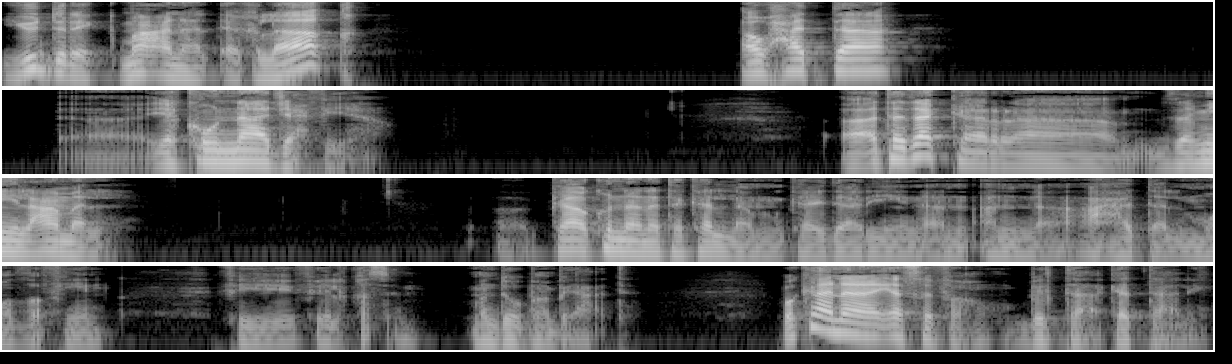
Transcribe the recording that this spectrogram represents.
يدرك معنى الإغلاق أو حتى آه، يكون ناجح فيها. أتذكر آه، زميل عمل كنا نتكلم كإداريين عن عن أحد الموظفين في في القسم مندوب مبيعات. وكان يصفه كالتالي.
